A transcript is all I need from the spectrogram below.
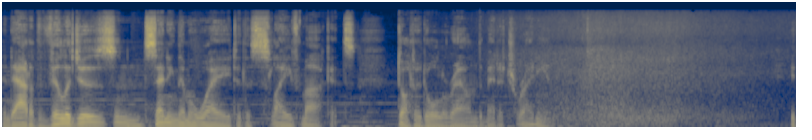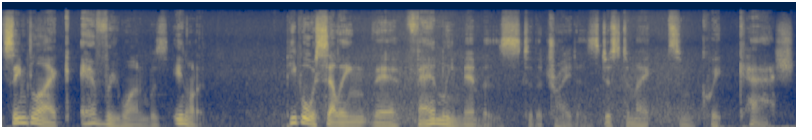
and out of the villages and sending them away to the slave markets dotted all around the Mediterranean. It seemed like everyone was in on it. People were selling their family members to the traders just to make some quick cash.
